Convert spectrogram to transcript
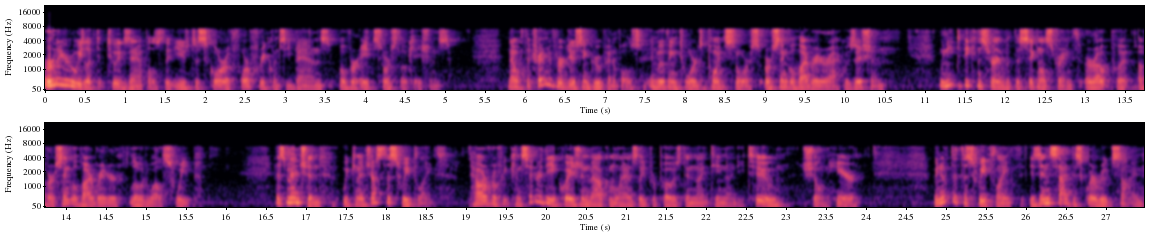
Earlier we looked at two examples that used a score of four frequency bands over eight source locations. Now with the trend of reducing group intervals and moving towards point source or single vibrator acquisition, we need to be concerned with the signal strength or output of our single vibrator low dwell sweep. As mentioned, we can adjust the sweep length. However, if we consider the equation Malcolm Lansley proposed in 1992, shown here, we note that the sweep length is inside the square root sign,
